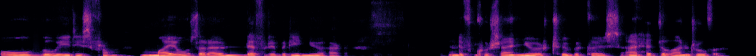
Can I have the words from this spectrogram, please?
all the ladies from miles around. Everybody knew her. And of course, I knew her too because I had the Land Rover.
